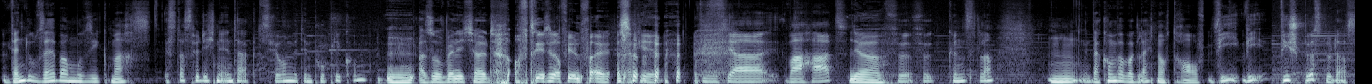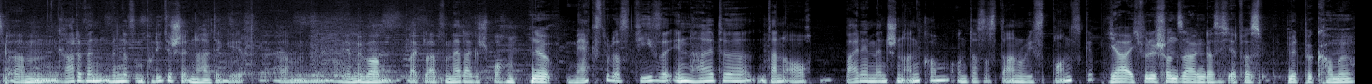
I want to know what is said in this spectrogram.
Wenn du selber Musik machst, ist das für dich eine Interaktion mit dem Publikum? Mhm, also wenn ich halt auftrete, auf jeden Fall. Okay, dieses Jahr war hart ja. für, für Künstler. Mm, da kommen wir aber gleich noch drauf. Wie, wie, wie spürst du das? Ähm, gerade wenn, wenn es um politische Inhalte geht. Ähm, wir haben über Black Lives Matter gesprochen. Ja. Merkst du, dass diese Inhalte dann auch bei den Menschen ankommen und dass es da eine Response gibt? Ja, ich würde schon sagen, dass ich etwas mitbekomme,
